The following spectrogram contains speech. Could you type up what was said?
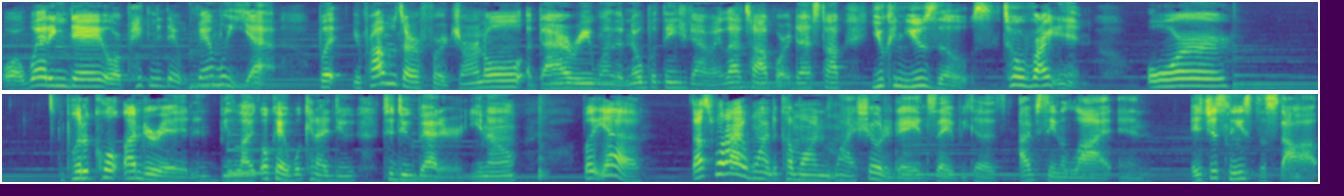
or a wedding day or a picnic day with family. Yeah. But your problems are for a journal, a diary, one of the notebook things you got on a laptop or a desktop. You can use those to write in. Or put a quote under it and be like, okay, what can I do to do better, you know? But yeah, that's what I wanted to come on my show today and say because I've seen a lot and it just needs to stop.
